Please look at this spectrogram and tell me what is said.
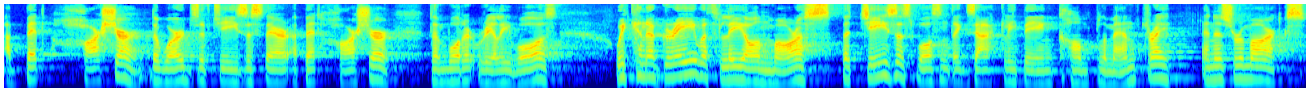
a bit harsher, the words of Jesus there, a bit harsher than what it really was, we can agree with Leon Morris that Jesus wasn't exactly being complimentary in his remarks.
